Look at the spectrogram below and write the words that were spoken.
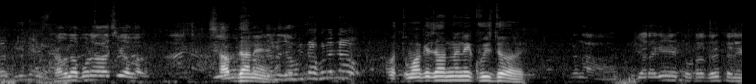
আছে আবার। সাবধানে। আবার তোমাকে জানলে খুঁজতে হয়। আগে ধরে টেনে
